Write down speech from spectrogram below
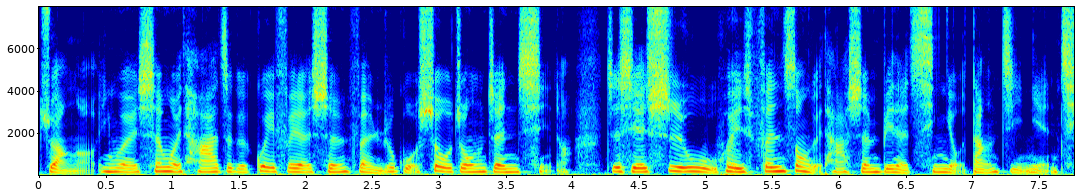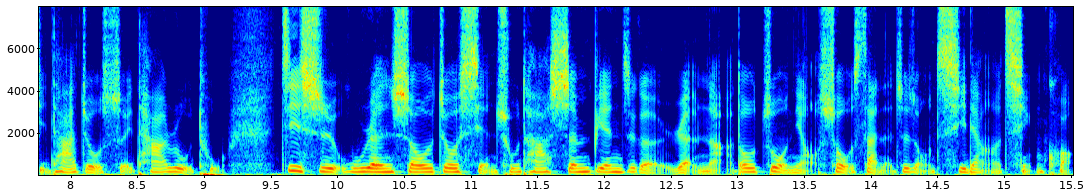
状哦，因为身为他这个贵妃的身份，如果寿终真寝啊，这些事物会分送给他身边的亲友当纪念，其他就随他入土。既是无人收，就显出他身边这个人啊，都作鸟兽散的这种凄凉的情况。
